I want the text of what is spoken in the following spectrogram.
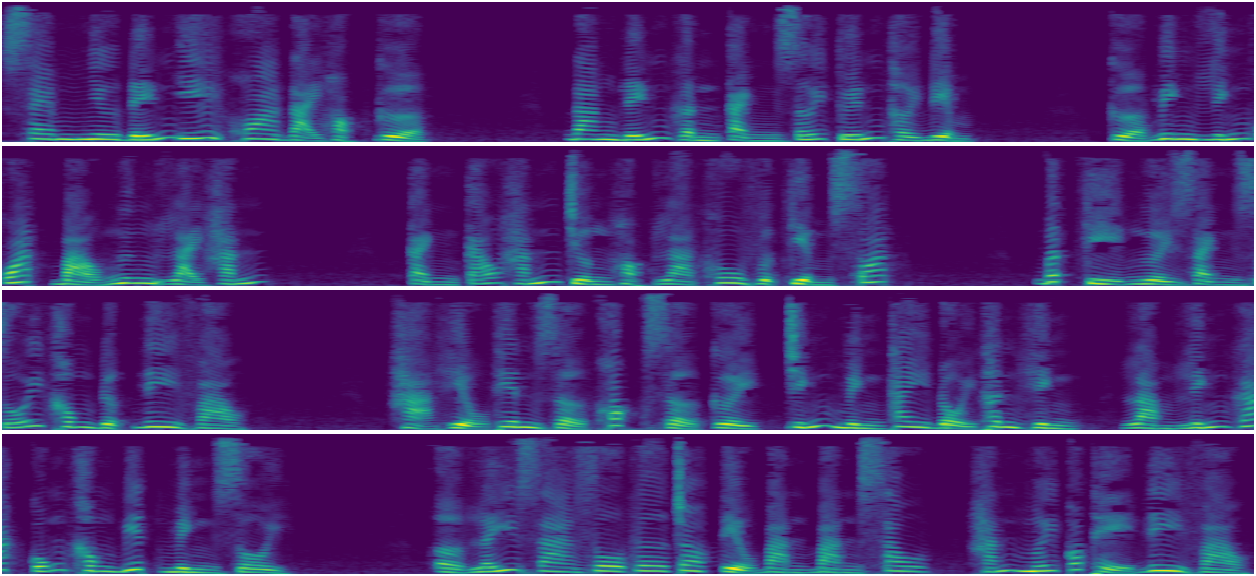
xem như đến ý khoa đại học cửa. Đang đến gần cảnh giới tuyến thời điểm. Cửa binh lính quát bảo ngưng lại hắn. Cảnh cáo hắn trường học là khu vực kiểm soát. Bất kỳ người rảnh rỗi không được đi vào. Hạ Hiểu Thiên giờ khóc giờ cười, chính mình thay đổi thân hình, làm lính gác cũng không biết mình rồi. Ở lấy ra vô cơ cho tiểu bàn bàn sau, hắn mới có thể đi vào.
